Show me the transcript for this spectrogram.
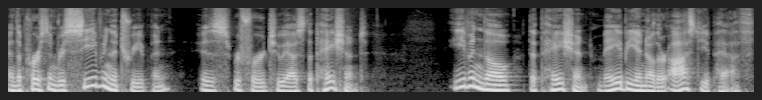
and the person receiving the treatment is referred to as the patient. Even though the patient may be another osteopath,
